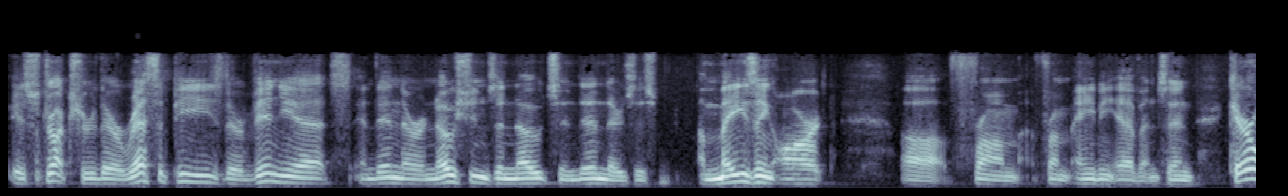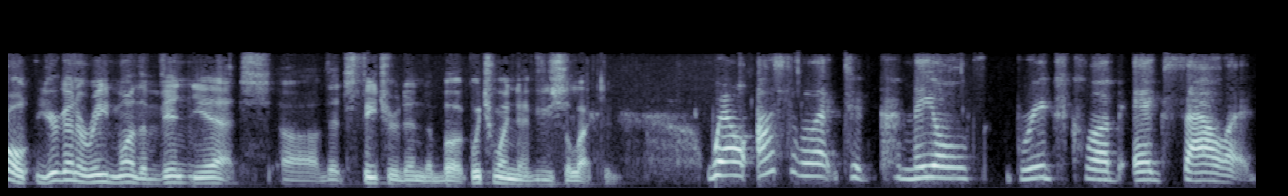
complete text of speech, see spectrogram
is structured, there are recipes, there are vignettes, and then there are notions and notes, and then there's this amazing art uh, from from Amy Evans. And Carol, you're going to read one of the vignettes uh, that's featured in the book. Which one have you selected? Well, I selected Camille's Bridge Club egg salad.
